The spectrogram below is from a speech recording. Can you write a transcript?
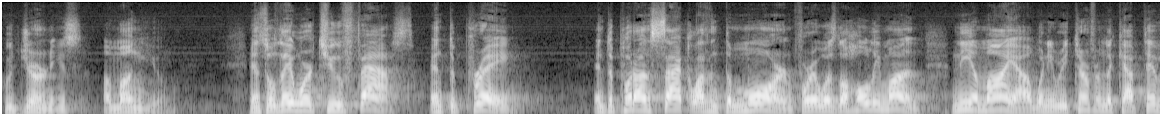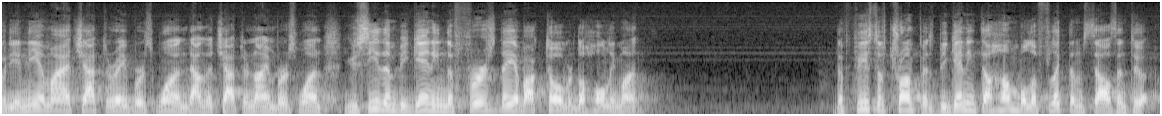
who journeys among you. And so they were to fast and to pray and to put on sackcloth and to mourn, for it was the holy month. Nehemiah, when he returned from the captivity, in Nehemiah chapter 8, verse 1, down to chapter 9, verse 1, you see them beginning the first day of October, the holy month. The Feast of Trumpets, beginning to humble, afflict themselves, and to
